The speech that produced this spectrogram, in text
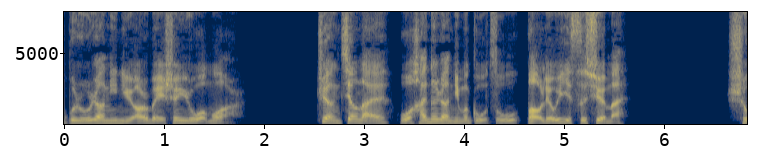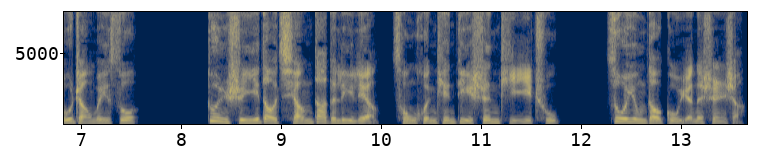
不如让你女儿委身于我木耳，这样将来我还能让你们古族保留一丝血脉。手掌微缩，顿时一道强大的力量从魂天帝身体溢出，作用到古元的身上。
